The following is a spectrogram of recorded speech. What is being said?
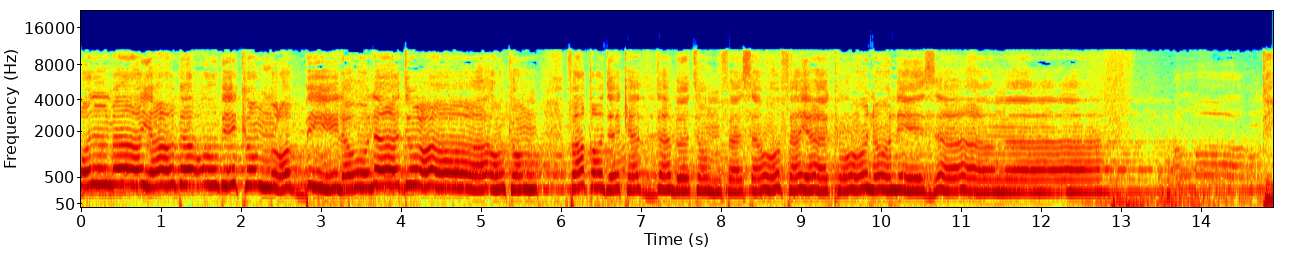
قل ما يعبأ بكم ربي لولا دعاؤكم فقد كذبتم فسوف يكون لزاما تي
